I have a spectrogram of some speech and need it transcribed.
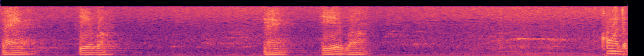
neng iya bang. Neng iya bang. Kok ada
